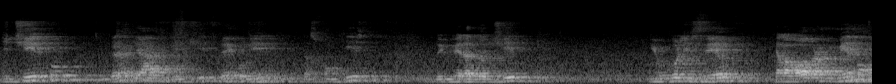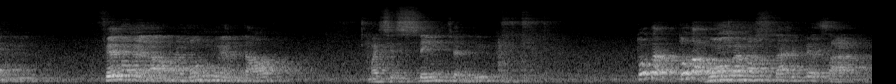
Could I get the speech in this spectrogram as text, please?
de Tito, um grande arco de Tito, bem bonito, das conquistas do imperador Tito, e o Coliseu, aquela obra fenomenal, né? monumental, mas você sente ali. Toda, toda Roma é uma cidade pesada,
